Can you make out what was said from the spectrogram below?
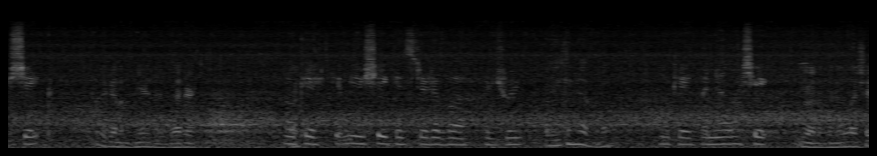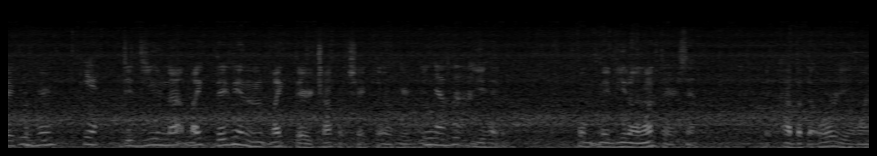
A shake. I got them here. They're better. Okay, get me a shake instead of a, a drink. Oh, you can have one. Okay, vanilla shake. You want a vanilla shake from here? Yeah. Did you not like? They didn't like their chocolate shake over here. No. You had. Well, maybe you don't want theirs then. How about the Oreo one?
